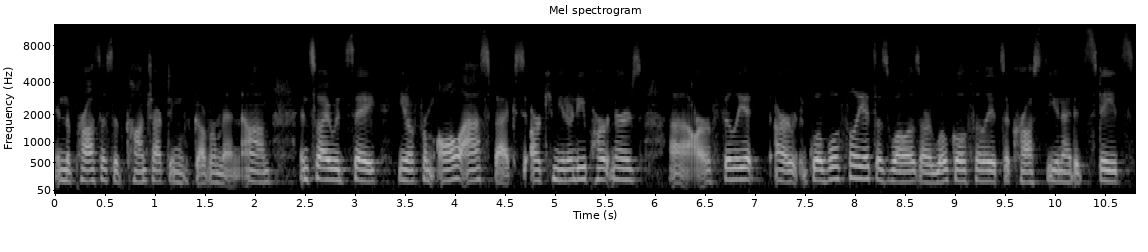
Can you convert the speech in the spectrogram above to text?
in the process of contracting with government. Um, and so I would say, you know, from all aspects, our community partners, uh, our affiliate, our global affiliates, as well as our local affiliates across the United States,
